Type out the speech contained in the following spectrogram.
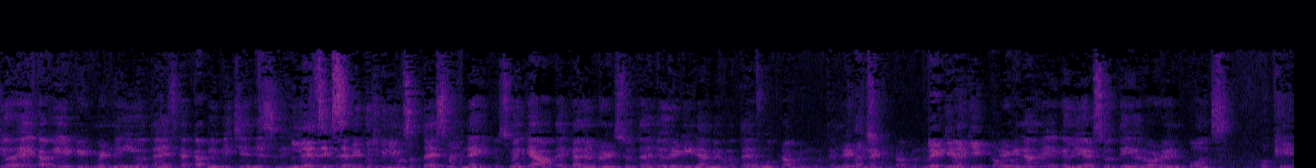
जो है कभी ट्रीटमेंट नहीं होता है इसका कभी भी चेंजेस नहीं लेजिक से भी कुछ भी नहीं हो सकता है इसमें? नहीं उसमें क्या होता है कलर ब्लाइंड्स होता है जो रेटिना में होता है वो प्रॉब्लम होता है रेटिना अच्छा, की प्रॉब्लम रेटिना की रेटिना में एक लेयर्स होती है rod and cones okay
